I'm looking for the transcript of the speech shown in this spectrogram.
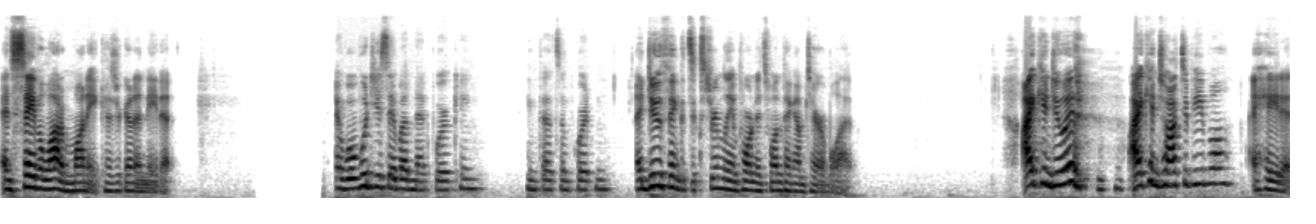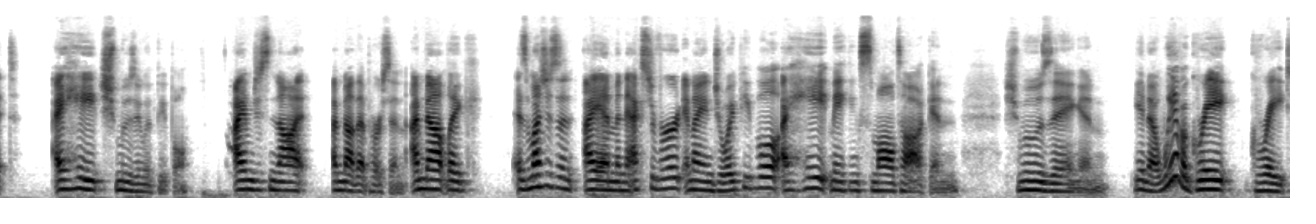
and save a lot of money because you're going to need it. And what would you say about networking? I think that's important. I do think it's extremely important. It's one thing I'm terrible at. I can do it. I can talk to people. I hate it. I hate schmoozing with people. I'm just not. I'm not that person. I'm not like as much as an, I am an extrovert and I enjoy people. I hate making small talk and schmoozing and you know we have a great great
